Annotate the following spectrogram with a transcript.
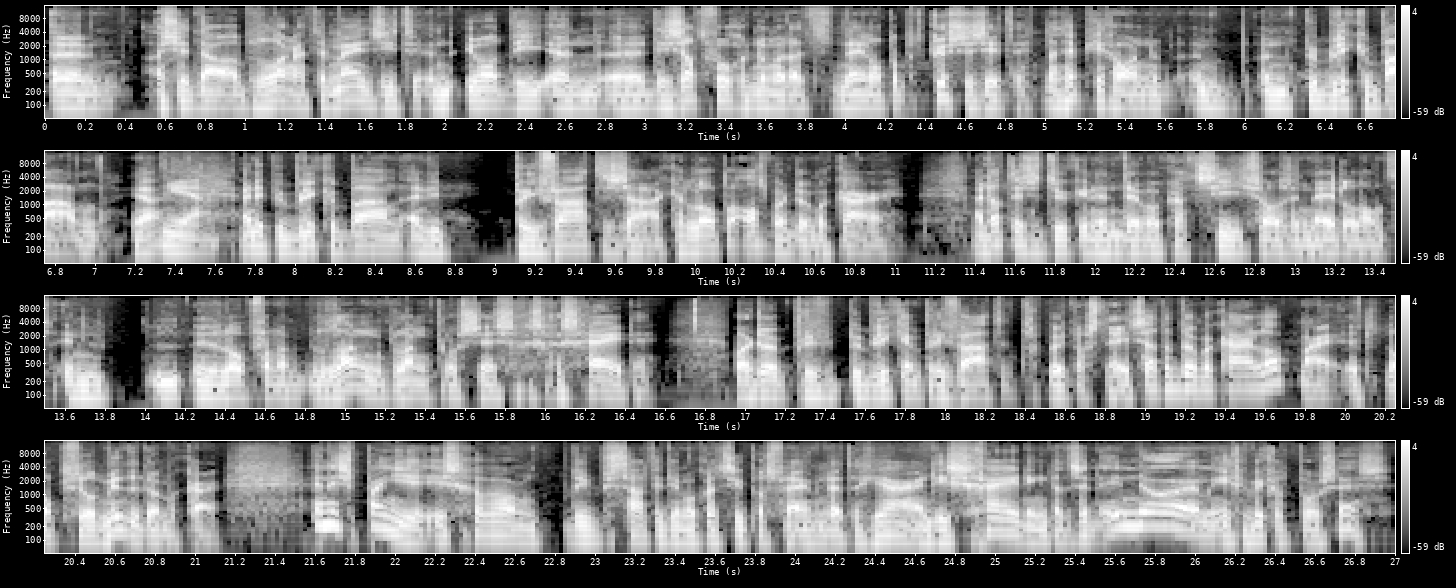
Uh, als je het nou op lange termijn ziet... Een, iemand die, een, uh, die zat vroeger, noemen dat Nederland, op het kussen zitten... dan heb je gewoon een, een, publieke baan. Ja? ja? En die publieke baan en die private zaken lopen alsmaar door elkaar. En dat is natuurlijk in een democratie, zoals in Nederland... in, in de loop van een lang, lang proces gescheiden. Waardoor publiek en privaat, het gebeurt nog steeds dat het door elkaar loopt... maar het loopt veel minder door elkaar. En in Spanje is gewoon, die bestaat die democratie pas 35 jaar. En die scheiding, dat is een enorm ingewikkeld proces.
